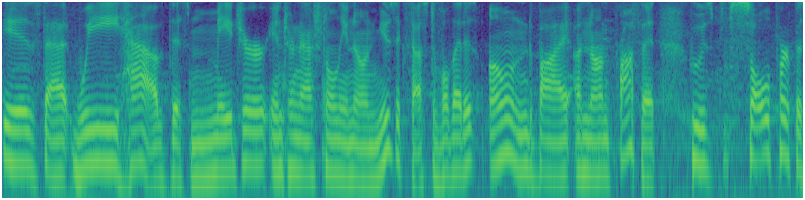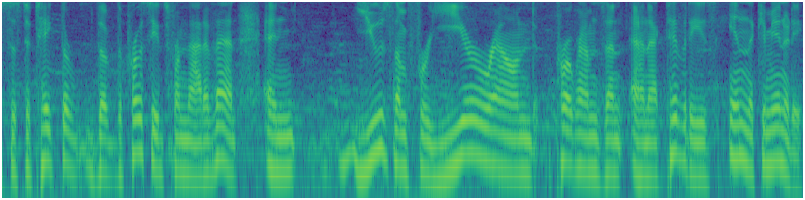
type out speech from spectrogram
is that we have this major internationally known music festival that is owned by a nonprofit whose sole purpose is to take the, the, the proceeds from that event and use them for year-round programs and, and activities in the community.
